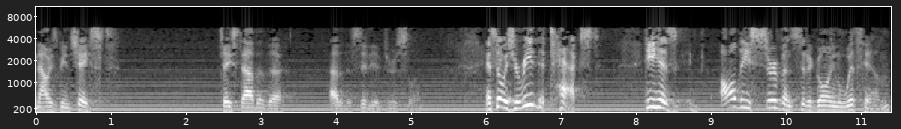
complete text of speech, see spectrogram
Now he's being chased. Chased out of the out of the city of Jerusalem. And so as you read the text, he has all these servants that are going with him.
